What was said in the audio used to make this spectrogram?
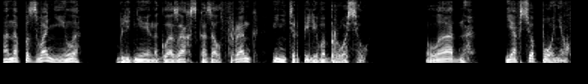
она позвонила», — бледнее на глазах сказал Фрэнк и нетерпеливо бросил. «Ладно, я все понял.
